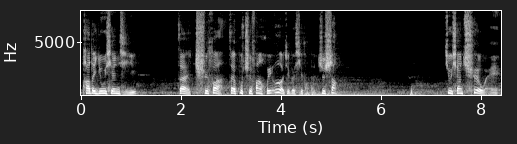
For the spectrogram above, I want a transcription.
它的优先级在吃饭，在不吃饭会饿这个系统的之上。就像雀尾，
